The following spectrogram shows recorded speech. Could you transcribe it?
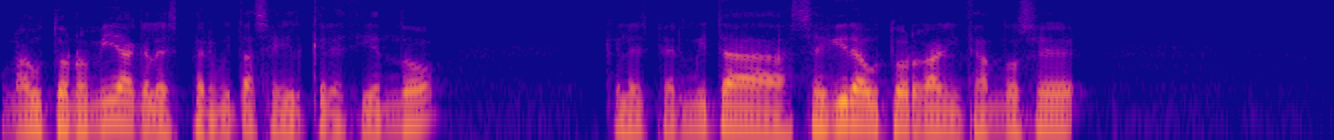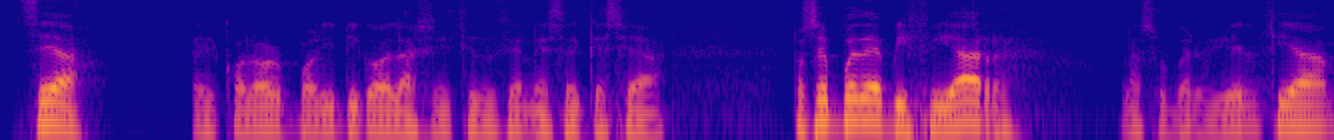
una autonomía que les permita seguir creciendo, que les permita seguir autoorganizándose, sea el color político de las instituciones el que sea. No se puede bifiar la supervivencia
